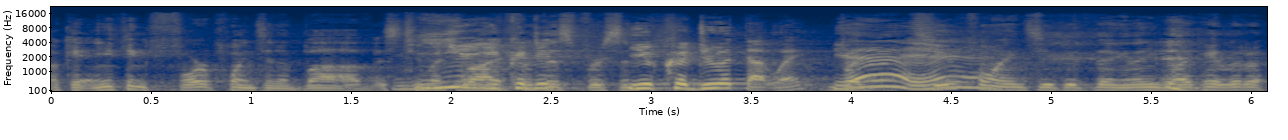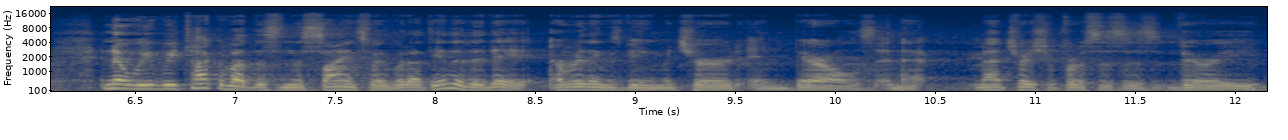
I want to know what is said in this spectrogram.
okay, anything four points and above is too much yeah, rye for do, this person. You could do it that way. But yeah, two yeah. points you could think, and then you're like, okay, little. No, we, we talk about this in the science way, but at the end of the day, everything's being matured in barrels, and that maturation process is very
